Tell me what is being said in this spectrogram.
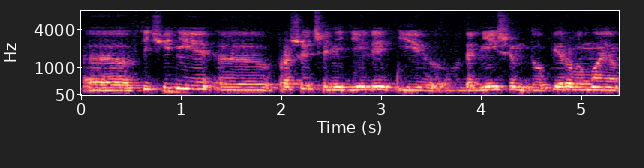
Э, В течение э, прошедшей недели и в дальнейшем до 1 мая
